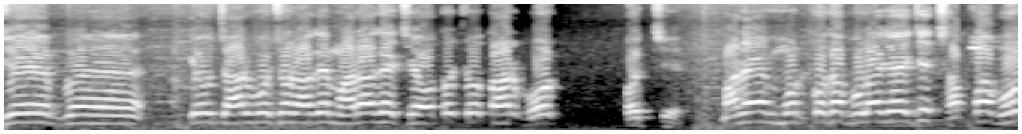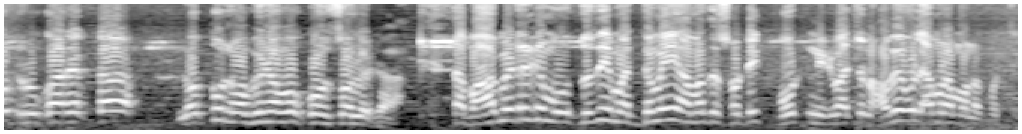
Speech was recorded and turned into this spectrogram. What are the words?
যে কেউ চার বছর আগে মারা গেছে অথচ তার ভোট হচ্ছে। মানে মোট কথা বলা যায় যে ছাপ্পা ভোট রোকার একটা নতুন অভিনব কৌশল এটা। তা বায়োমেট্রিকের পদ্ধতির মাধ্যমেই আমাদের সঠিক ভোট নির্বাচন হবে বলে আমরা মনে করছি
